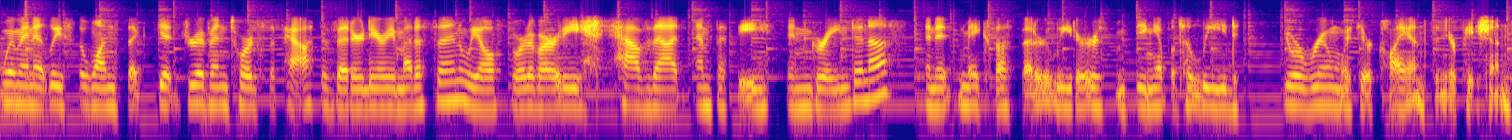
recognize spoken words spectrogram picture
women, at least the ones that get driven towards the path of veterinary medicine, we all sort of already have that empathy ingrained in us, and it makes us better leaders being able to lead your room with your clients and your patients.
